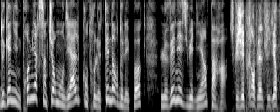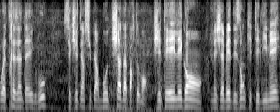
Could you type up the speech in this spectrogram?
de gagner une première ceinture mondiale contre le ténor de l'époque, le vénézuélien Para. Ce que j'ai pris en pleine figure, pour être très honnête avec vous, c'est que j'étais un super beau chat d'appartement. J'étais élégant, mais j'avais des ongles qui étaient limés.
